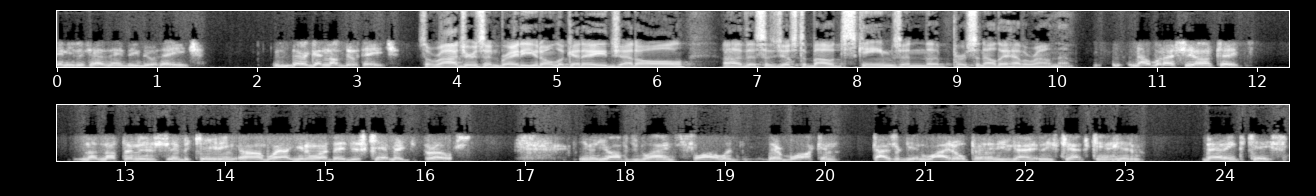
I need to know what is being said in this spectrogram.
I don't think any of this has anything to do with age. They're got nothing to do with age. So Rodgers and Brady, you don't look at age at all. Uh, this is just about schemes and the personnel they have around them. Not what I see on tape. Not, nothing is indicating. Um, well, you know what? They just can't make the throws. You know, your offensive line's solid. They're blocking. Guys are getting wide open, and these guys, these cats can't hit them. That ain't the case.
